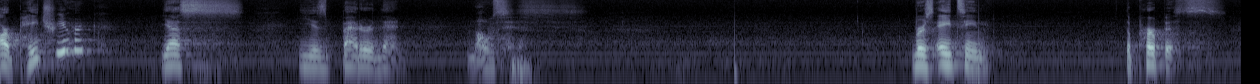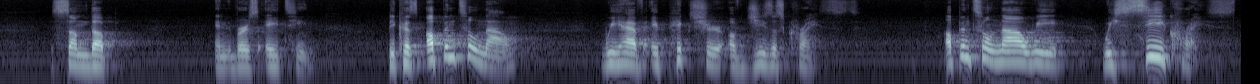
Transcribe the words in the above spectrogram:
Our patriarch? Yes, he is better than Moses. Verse 18, the purpose is summed up in verse 18. Because up until now, we have a picture of Jesus Christ. Up until now, we, we see Christ.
